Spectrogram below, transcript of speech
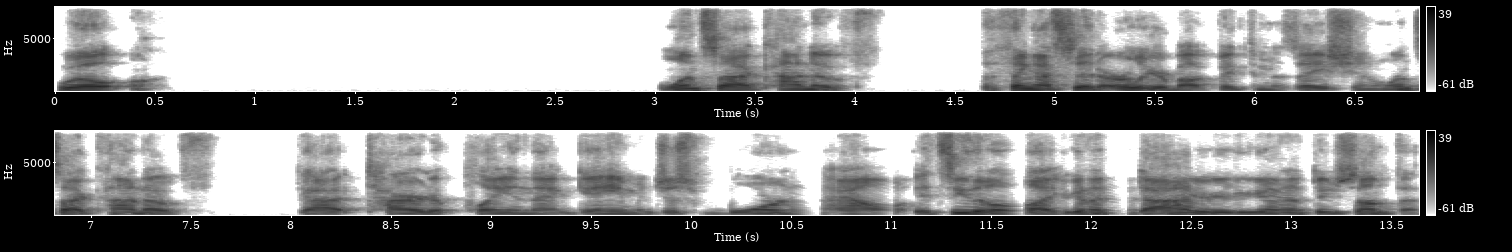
Well, once I kind of, the thing I said earlier about victimization, once I kind of got tired of playing that game and just worn out, it's either like you're to die or you're to do something.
